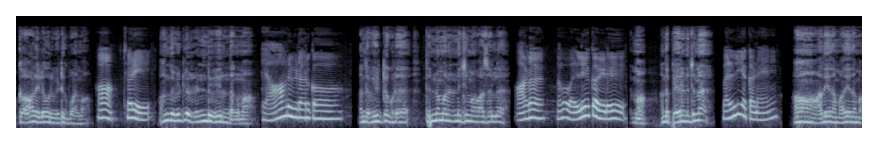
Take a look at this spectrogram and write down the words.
காலையில ஒரு வீட்டுக்கு போனேமா ஆ சரி. அந்த வீட்டுல ரெண்டு பேர் இருந்தாங்கம்மா. யாரு வீடா இருக்கும் அந்த வீட்டை கூட தென்னை மரம் நினைச்சுமா வாசல்ல? ஆட நம்ம வள்ளியக்கா வீடு. ஏமா அந்த பேர் என்ன சொன்ன வள்ளியக்கானே? ஆ அதேதாம்மா அதேதாம்மா.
